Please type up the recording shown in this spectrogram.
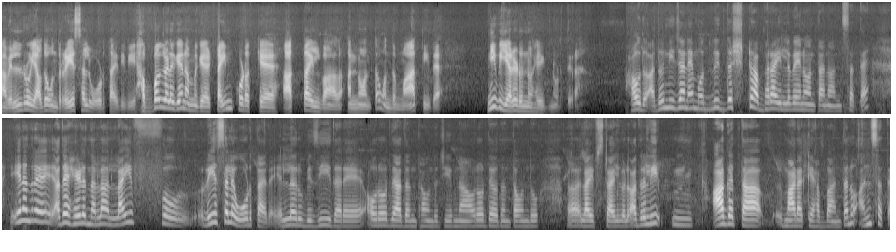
ನಾವೆಲ್ಲರೂ ಯಾವುದೋ ಒಂದು ರೇಸಲ್ಲಿ ಓಡ್ತಾ ಇದ್ದೀವಿ ಹಬ್ಬಗಳಿಗೆ ನಮಗೆ ಟೈಮ್ ಕೊಡೋಕ್ಕೆ ಆಗ್ತಾ ಇಲ್ವಾ ಅಂತ ಒಂದು ಮಾತಿದೆ. ನೀವು ಎರಡನ್ನು ಹೇಗೆ ನೋಡ್ತೀರಾ? ಹೌದು, ಅದು ನಿಜನೇ ಮೊದಲಿದ್ದಷ್ಟು ಅಬ್ಬರ ಇಲ್ಲವೇನೋ ಅಂತಾನು ಅನಿಸುತ್ತೆ. ಏನಂದರೆ ಅದೇ ಹೇಳಿದ್ನಲ್ಲ ಲೈಫ್ ರೇಸಲ್ಲೇ ಓಡ್ತಾ ಇದೆ. ಎಲ್ಲರೂ ಬ್ಯುಸಿ ಇದ್ದಾರೆ ಅವ್ರವ್ರದ್ದೇ ಆದಂಥ ಒಂದು ಜೀವನ ಅವ್ರವ್ರದ್ದೇ ಆದಂಥ ಒಂದು ಲೈಫ್ ಸ್ಟೈಲ್ಗಳು ಅದರಲ್ಲಿ ಆಗತ್ತಾ ಮಾಡೋಕ್ಕೆ ಹಬ್ಬ ಅಂತಲೂ ಅನಿಸುತ್ತೆ.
